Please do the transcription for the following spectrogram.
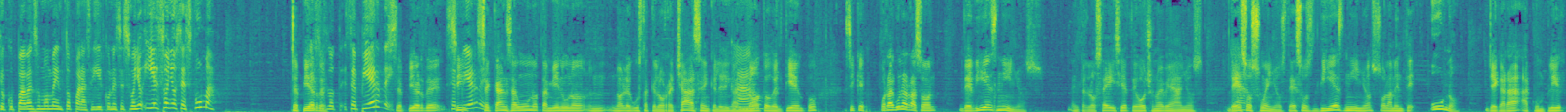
que ocupaba en su momento para seguir con ese sueño. Y el sueño se esfuma. Se pierde. es lo- se pierde. Se pierde, Se sí, pierde. se cansa uno, también uno no le gusta que lo rechacen, que le digan Claro. no todo el tiempo. Así que, por alguna razón, de 10 niños, entre los 6, 7, 8, 9 años, de esos sueños, de esos 10 niños, solamente uno llegará a cumplir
